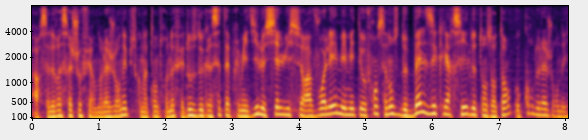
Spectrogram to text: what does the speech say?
Alors ça devrait se réchauffer hein, dans la journée, puisqu'on attend entre 9 et 12 degrés cet après-midi. Le ciel lui sera voilé, mais Météo France annonce de belles éclaircies de temps en temps au cours de la journée.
